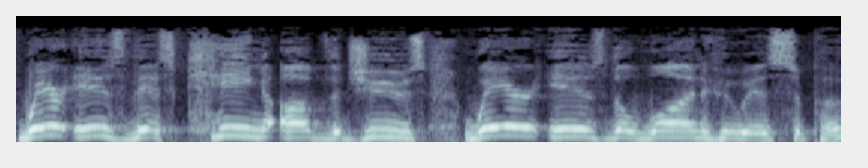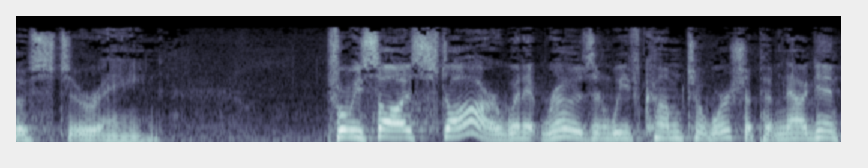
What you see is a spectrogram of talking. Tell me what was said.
Where is this king of the Jews? Where is the one who is supposed to reign? For we saw his star when it rose and we've come to worship him. Now again,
